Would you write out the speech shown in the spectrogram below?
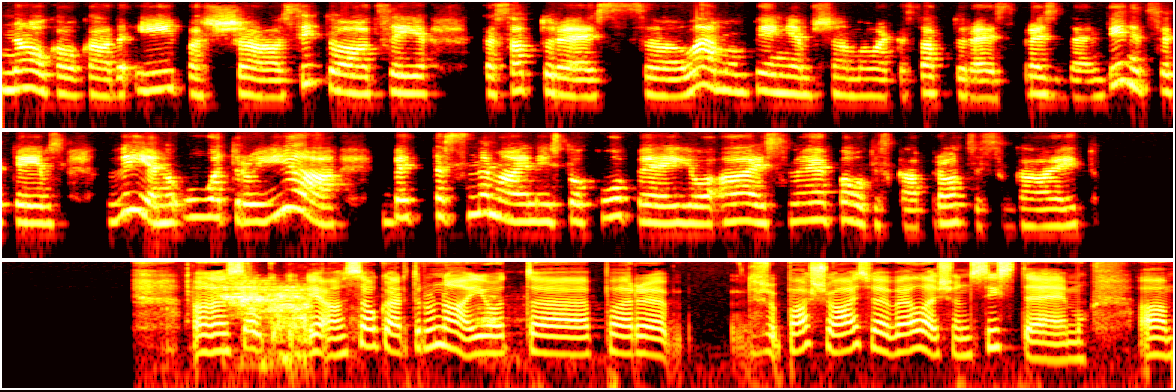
nav kaut kāda īpaša situācija, kas apturēs lēmumu pieņemšanu vai kas apturēs prezidenta iniciatīvas. Vienu otru jā, bet tas nemainīs to kopējo ASV politiskā procesa gaitu. Uh, savukārt, jā, savukārt runājot uh, par šo pašu ASV vēlēšanu sistēmu. Uh,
